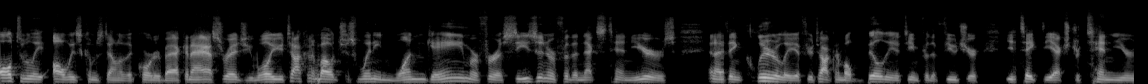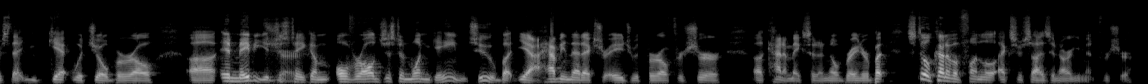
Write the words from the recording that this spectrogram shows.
ultimately always comes down to the quarterback. And I asked Reggie, well, are you talking about just winning one game or for a season or for the next 10 years? And I think clearly, if you're talking about building a team for the future, you take the extra 10 years that you get with Joe Burrow. Uh, and maybe you sure. just take them overall just in one game, too. But yeah, having that extra age with Burrow for sure uh, kind of makes it a no brainer, but still kind of a fun little exercise and argument for sure.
